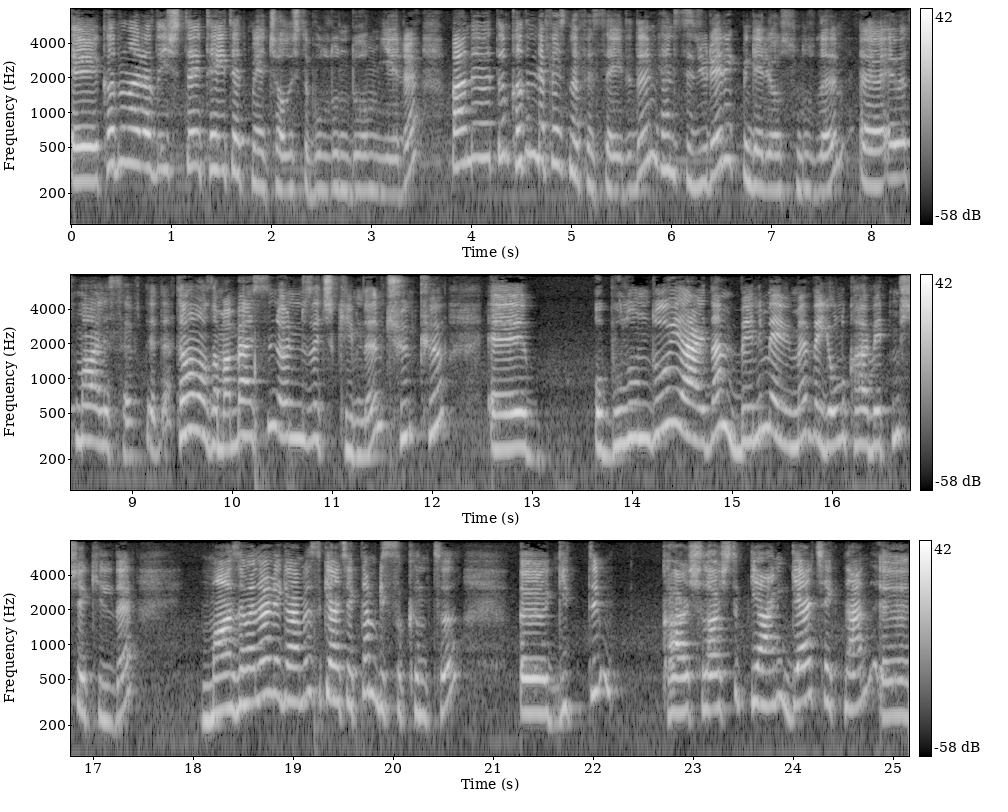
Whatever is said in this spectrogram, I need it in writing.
E, kadın aradı işte teyit etmeye çalıştı bulunduğum yeri. Ben de evet dedim. Kadın nefes nefeseydi dedim. Hani siz yürüyerek mi geliyorsunuz dedim. E, evet maalesef dedi. Tamam o zaman ben sizin önünüze çıkayım dedim. Çünkü e, o bulunduğu yerden benim evime ve yolu kaybetmiş şekilde malzemelerle gelmesi gerçekten bir sıkıntı. Ee, gittim karşılaştık yani gerçekten e,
